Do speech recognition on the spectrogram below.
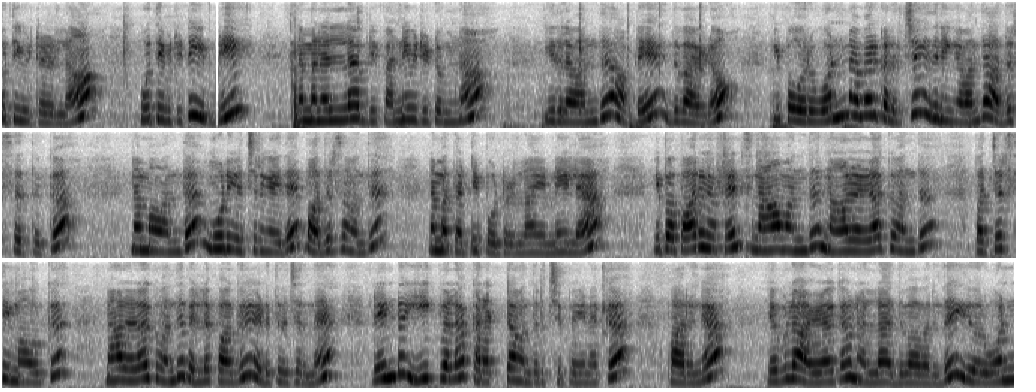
ஊற்றி விட்டுடலாம். ஊற்றி விட்டுட்டு இப்படி நம்ம நல்லா இப்படி பண்ணி விட்டுட்டோம்னா இதில் வந்து அப்படியே இதுவாகிடும் இப்போ ஒரு ஒன் ஹவர் கழித்து இது நீங்கள் வந்து அதிர்சத்துக்கு நம்ம வந்து மூடி வச்சுருங்க. இதை இப்போ அதிரசம் வந்து நம்ம தட்டி போட்டுடலாம் எண்ணெயில். இப்போ பாருங்கள் ஃப்ரெண்ட்ஸ் நான் வந்து நாலு அழகு வந்து பச்சரிசி மாவுக்கு நாலு அழகு வந்து வெள்ளைப்பாகு எடுத்து வச்சுருந்தேன். ரெண்டும் ஈக்குவலாக கரெக்டாக வந்துருச்சு இப்போ எனக்கு. பாருங்கள் எவ்வளோ அழகாக நல்லா இதுவாக வருது. இது ஒரு ஒன்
